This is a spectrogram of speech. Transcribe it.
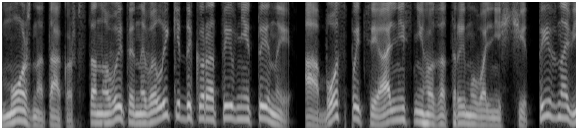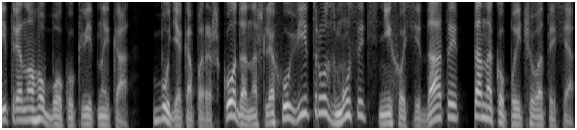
Можна також встановити невеликі декоративні тини або спеціальні снігозатримувальні щити з навітряного боку квітника. Будь-яка перешкода на шляху вітру змусить сніг осідати та накопичуватися.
